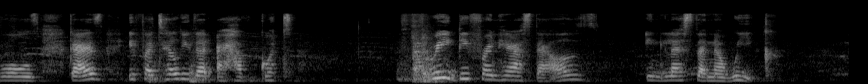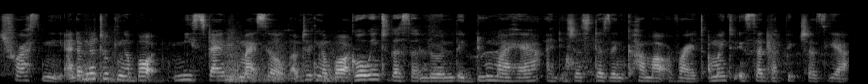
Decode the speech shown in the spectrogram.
rolls. Guys if I tell you that I have got three different hairstyles in less than a week trust me and i'm not talking about me styling myself. I'm talking about going to the salon they do my hair and it just doesn't come out right. I'm going to insert the pictures here.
